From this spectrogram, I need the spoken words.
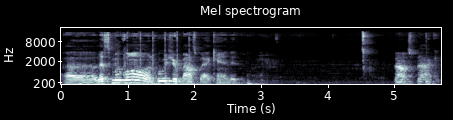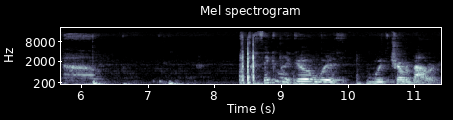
Uh, let's move on. Who is your bounce back candidate? Bounce back. Um, I think I'm gonna go with with Trevor Bauer.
